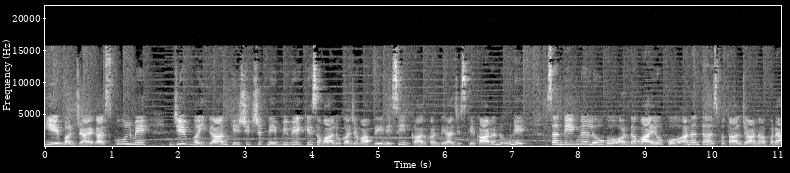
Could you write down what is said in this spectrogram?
ये बढ़ जाएगा। स्कूल में जीव विज्ञान के शिक्षक ने विवेक के सवालों का जवाब देने से इनकार कर दिया, जिसके कारण उन्हें संदिग्ध लोगों और दवाइयों को अनंत अस्पताल जाना पड़ा।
